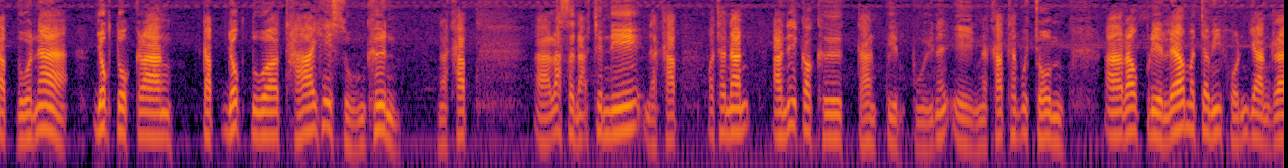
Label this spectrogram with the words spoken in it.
กับตัวหน้า ยกตัวกลางกับยกตัวท้ายให้สูงขึ้นนะครับอ่าลักษณะเช่นนี้นะครับ เพราะฉะนั้นอันนี้ก็คือการเปลี่ยนปุ๋ยนั่นเองนะครับท่านผู้ชม เราเปลี่ยนแล้วมันจะมีผลอย่างไร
